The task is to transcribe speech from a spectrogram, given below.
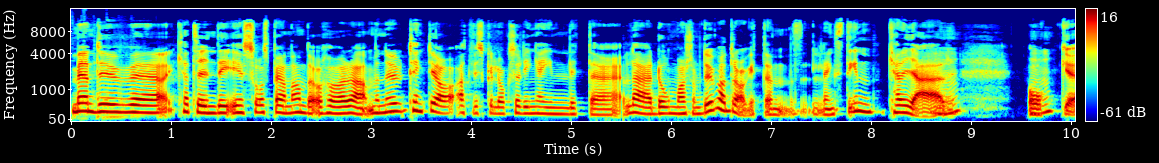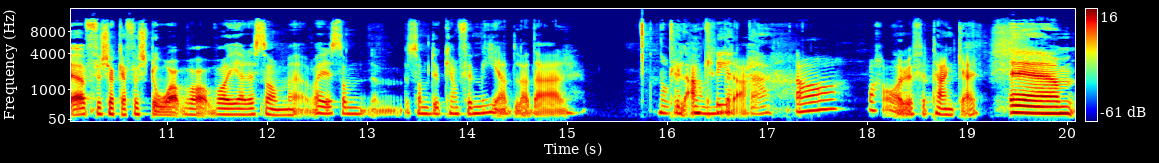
Men du, eh, Katrin, det är så spännande att höra. Men nu tänkte jag att vi skulle också ringa in lite lärdomar som du har dragit en, längs din karriär. Mm. Och eh, försöka förstå vad, vad är det, som, vad är det som, som du kan förmedla där Några till konkreta. andra. Ja, vad har du för tankar? Ehm,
